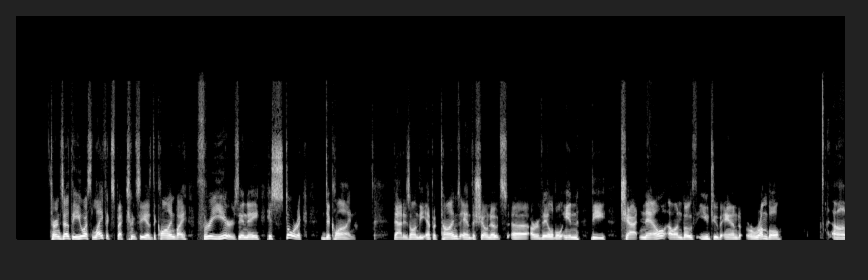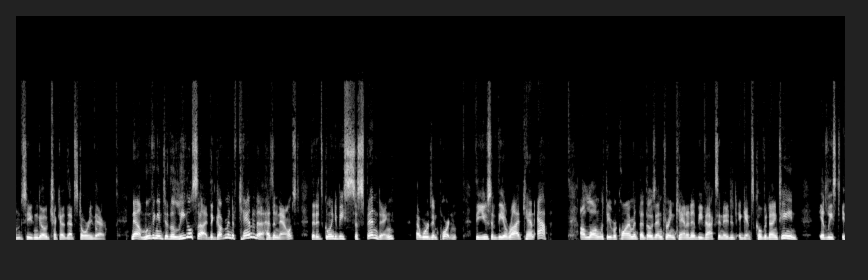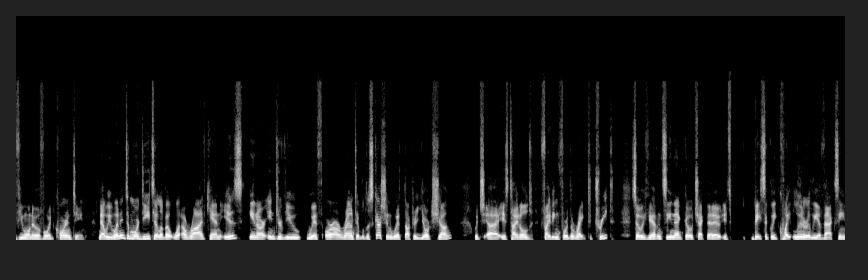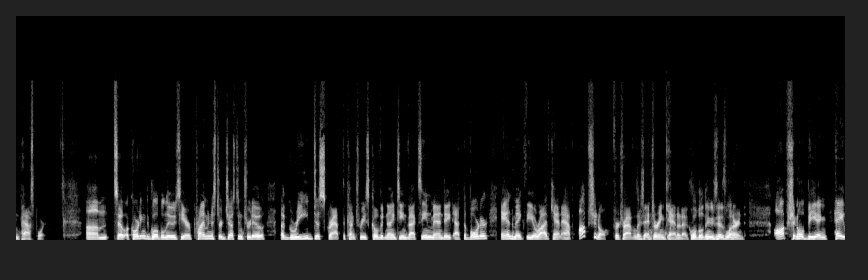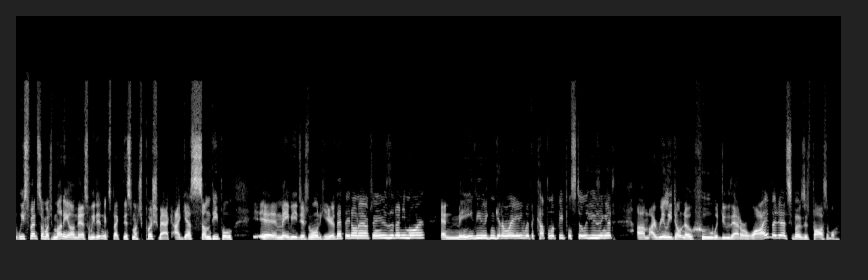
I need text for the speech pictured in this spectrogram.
Turns out the US life expectancy has declined by three years in a historic decline. That is on the Epoch Times, and the show notes uh, are available in the chat now on both YouTube and Rumble. Um, so you can go check out that story there. Now, moving into the legal side, the government of Canada has announced that it's going to be suspending, that word's important, the use of the ArriveCan app along with the requirement that those entering Canada be vaccinated against COVID 19, at least if you want to avoid quarantine. Now, we went into more detail about what ArriveCan is in our interview with, or our roundtable discussion with Dr. York Hsiung, which uh, is titled Fighting for the Right to Treat. So if you haven't seen that, go check that out. It's basically quite literally a vaccine passport. Um, so, according to Global News here, Prime Minister Justin Trudeau agreed to scrap the country's COVID 19 vaccine mandate at the border and make the ArriveCan app optional for travelers entering Canada. Global News has learned. Optional being, hey, we spent so much money on this. We didn't expect this much pushback. I guess some people eh, maybe just won't hear that they don't have to use it anymore and maybe we can get away with a couple of people still using it. Um, I really don't know who would do that or why, but I suppose it's possible.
